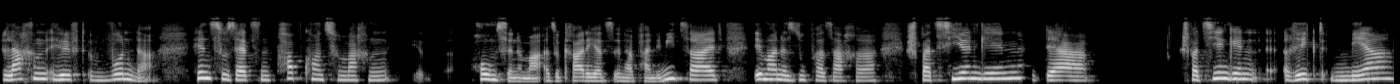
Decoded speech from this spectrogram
Lachen hilft Wunder. Hinzusetzen, Popcorn zu machen, Home Cinema, also gerade jetzt in der Pandemiezeit, immer eine super Sache. Spazieren gehen, der Spazieren gehen regt mehr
